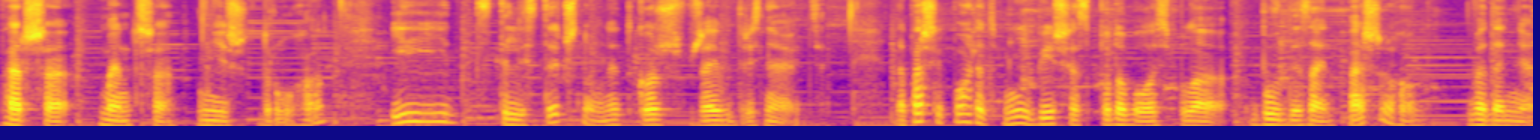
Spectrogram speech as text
Перша менша, ніж друга, і стилістично вони також вже відрізняються. На перший погляд мені більше сподобалось була, був дизайн першого видання,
